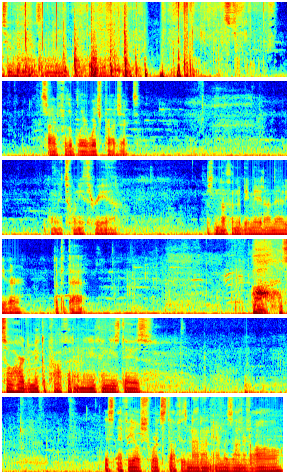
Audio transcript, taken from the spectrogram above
Two hands. Let's check it. Sorry for the Blair Witch Project. Only 23. There's nothing to be made on that either. Look at that. Oh, it's so hard to make a profit on anything these days. This FAO Schwarz stuff is not on Amazon at all.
